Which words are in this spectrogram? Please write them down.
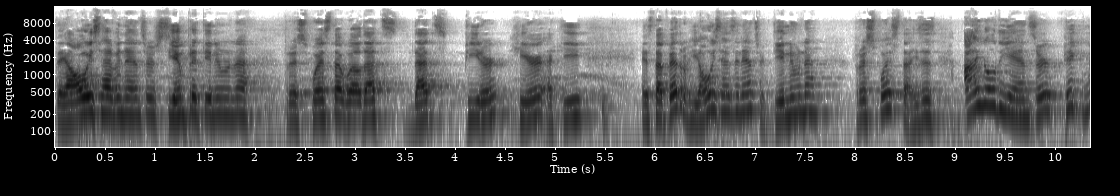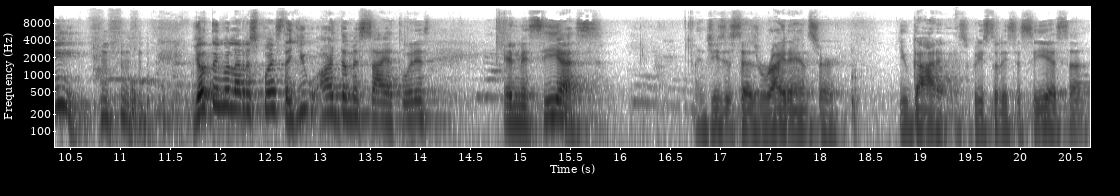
they always have an answer. Siempre tienen una respuesta. Well, that's, that's Peter here. Aquí está Pedro. He always has an answer. Tiene una respuesta. He says, I know the answer. Pick me. Yo tengo la respuesta. You are the Messiah. Tú eres el Mesías. And Jesus says, right answer. You got it. Jesucristo le dice, sí, esa,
